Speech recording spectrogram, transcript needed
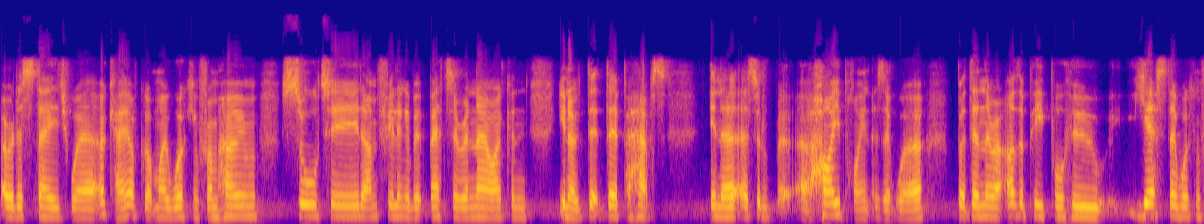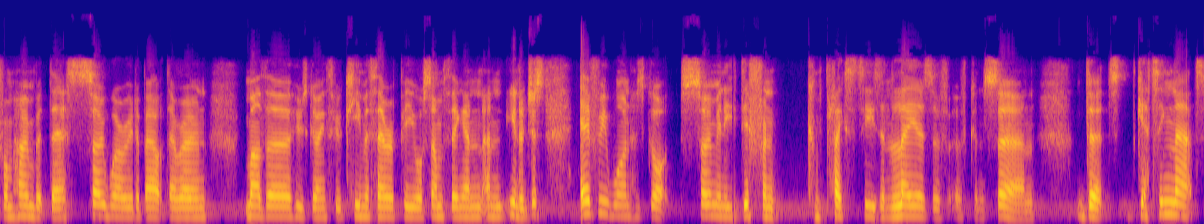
are at a stage where okay i've got my working from home sorted i'm feeling a bit better and now i can you know they're perhaps in a, a, sort of a high point as it were but then there are other people who yes they're working from home but they're so worried about their own mother who's going through chemotherapy or something and and you know just everyone has got so many different complexities and layers of, of concern that getting that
